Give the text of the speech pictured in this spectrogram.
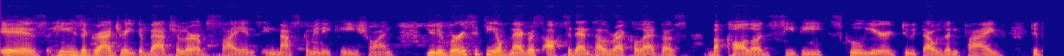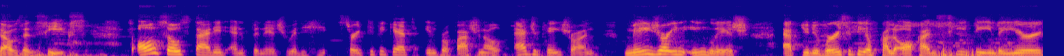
is he is a graduate of Bachelor of Science in Mass Communication, University of Negros Occidental Recoletos, Bacolod City, school year 2005-2006. Also studied and finished with certificate in professional education, major in English at University of Caloocan City in the year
